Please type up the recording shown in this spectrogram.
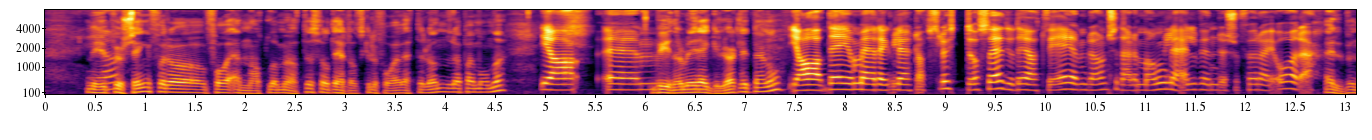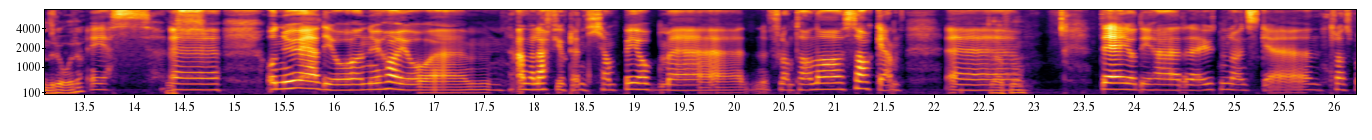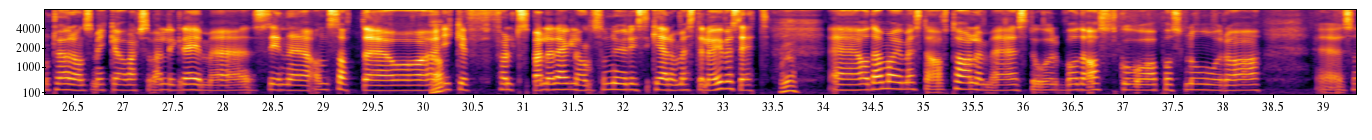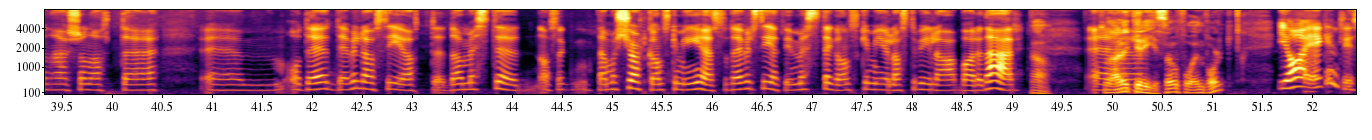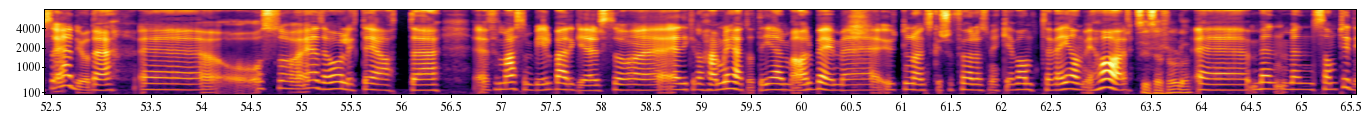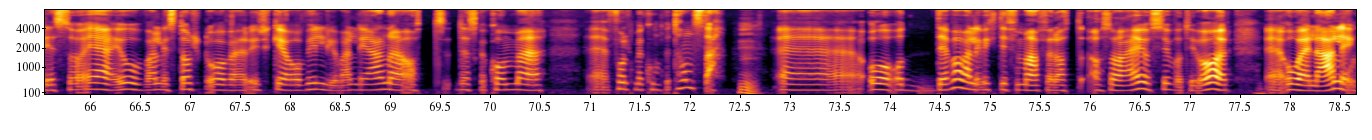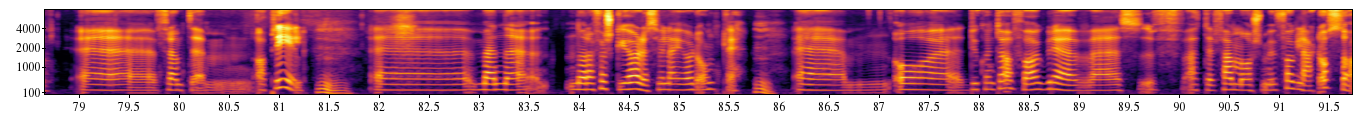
Mye Ja. pushing for å få enda til å møtes, for at de hele tatt skulle få en vettig lønn i løpet av en måned. Ja, Um, Begynner det å bli regulert litt mer nå? ja, det er jo mer regulert, absolutt. Og så er det jo det at vi er i en bransje der det mangler 1100 sjåfører i året. 1100 i året. Yes. Yes. Uh, og nå er det jo Nå har jo um, NLF gjort en kjempejobb med Flantana-saken. Det er for Eh, noe. Det er jo de her eh, utenlandske transportørene som ikke har vært så veldig greie med sine ansatte og Ja. ikke fulgt spillereglene, som nå risikerer å miste løyvet sitt. Oh, ja. Eh, og de har jo mista avtale med stor, både ASKO og Post Nord og eh, sånn her, sånn at eh, Um, og det, det vil da si at eh, da mister Altså, de har kjørt ganske mye, så det vil si at vi mister ganske mye lastebiler bare der. ja. Så det er Eh, krise å få inn folk? Ja, egentlig så er det jo det. Eh, og så er det òg litt det at eh, for meg som bilberger, så eh, er det ikke noe hemmelighet at det gir meg arbeid med utenlandske sjåfører som ikke er vant til veiene vi har. Sier seg sjøl, da. Eh, men, men samtidig så er jeg jo veldig stolt over yrket og vil jo veldig gjerne at det skal komme eh, folk med kompetanse. Mm. Eh, og, og det var veldig viktig for meg, for at altså, jeg er jo 27 år eh, og er lærling eh, frem til april. Mm. Eh, men eh, når jeg først skal gjøre det, så vil jeg gjøre det ordentlig. Mm. Eh, og du kan ta fagbrev eh, etter fem år som ufaglært også,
